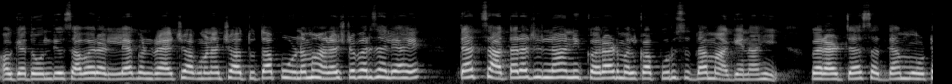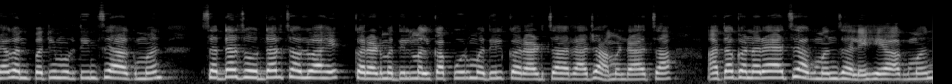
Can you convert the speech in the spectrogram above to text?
अवघ्या दोन दिवसावर आलेल्या गणरायाच्या आगमनाची आतुता पूर्ण महाराष्ट्रभर झाली आहे. त्यात सातारा जिल्हा आणि कराड मलकापूर सुद्धा मागे नाही. कराडच्या सध्या मोठ्या गणपती मूर्तींचे आगमन सध्या जोरदार चालू आहे. कराडमधील मलकापूरमधील कराडचा राजा मंडळाचा आता गणरायाचे आगमन झाले. हे आगमन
